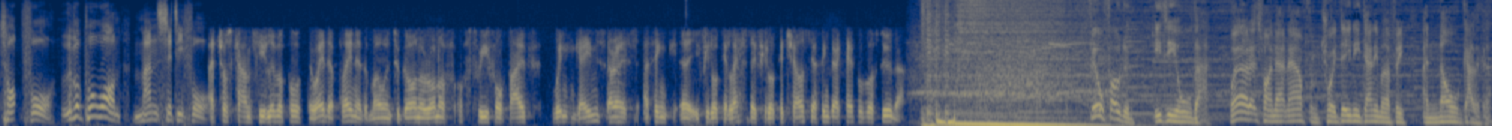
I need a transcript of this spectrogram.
top four. Liverpool 1, Man City 4. I just can't see Liverpool, the way they're playing at the moment, to go on a run of, of three, four, five winning games. Whereas I think uh, if you look at Leicester, if you look at Chelsea, I think they're capable of doing that. Phil Foden, is he all that? Well, let's find out now from Troy Deeney, Danny Murphy, and Noel Gallagher.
